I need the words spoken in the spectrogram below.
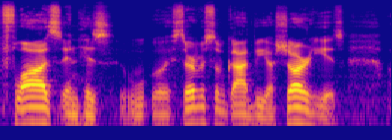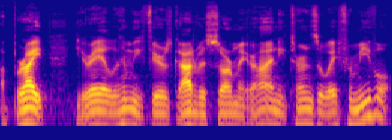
flaws in his service of God. V'yashar, he is upright. Yirei Elohim, he fears God. V'sar me'irah, and he turns away from evil.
